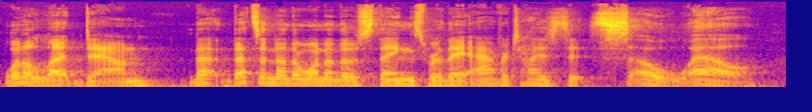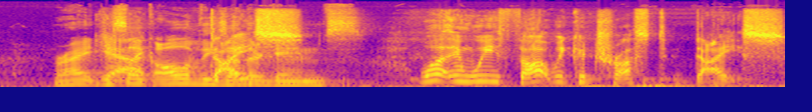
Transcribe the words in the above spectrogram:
what a letdown. That that's another one of those things where they advertised it so well, right? Just Yeah, like all of these other games. Well, and we thought we could trust Dice.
